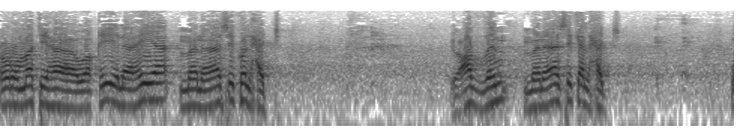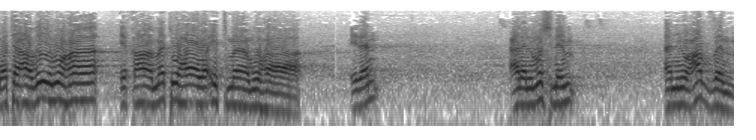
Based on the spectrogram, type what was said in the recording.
حرمتها وقيل هي مناسك الحج. يعظم مناسك الحج. وتعظيمها إقامتها وإتمامها. اذا على المسلم أن يعظم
